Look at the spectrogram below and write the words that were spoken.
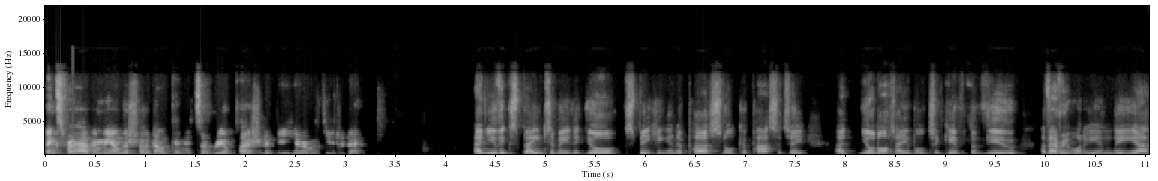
Thanks for having me on the show, Duncan. It's a real pleasure to be here with you today. And you've explained to me that you're speaking in a personal capacity and you're not able to give the view of everybody in the uh,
